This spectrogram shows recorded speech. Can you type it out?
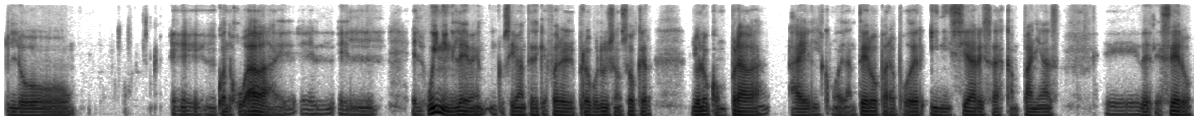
lo, eh, cuando jugaba eh, el, Winning Eleven, inclusive antes de que fuera el Pro Evolution Soccer, yo lo compraba a él como delantero para poder iniciar esas campañas eh, desde cero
